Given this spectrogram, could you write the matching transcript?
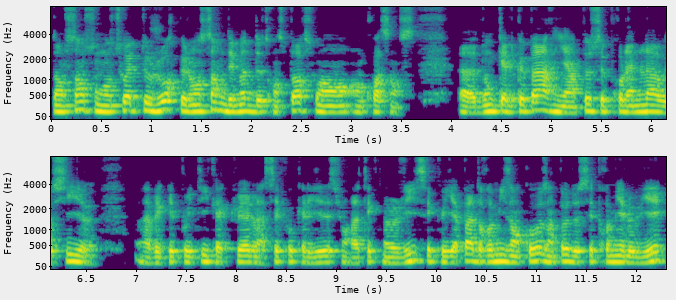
dans le sens où on souhaite toujours que l'ensemble des modes de transport soient en, croissance. Euh, donc quelque part, il y a un peu ce problème-là aussi euh, avec les politiques actuelles assez focalisées sur la technologie, c'est qu'il n'y a pas de remise en cause un peu de ces premiers leviers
